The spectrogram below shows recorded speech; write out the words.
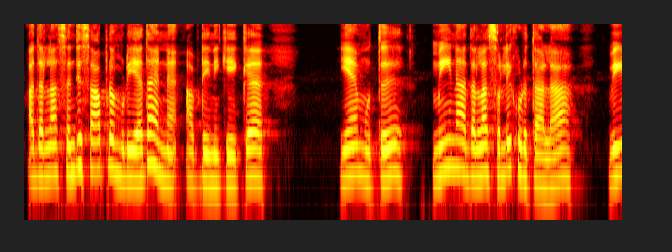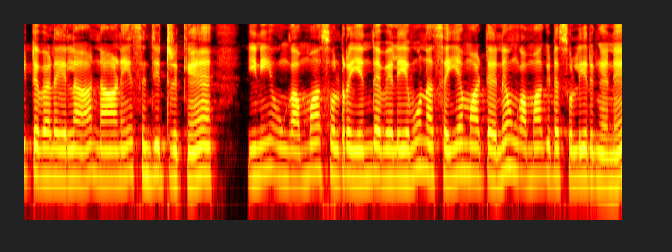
அதெல்லாம் செஞ்சு சாப்பிட முடியாதா என்ன? அப்படின்னு கேட்க ஏன் முத்து? மீனா அதெல்லாம் சொல்லி கொடுத்தாளா? வீட்டு வேலையெல்லாம் நானே செஞ்சிட்ருக்கேன். இனி உங்கள் அம்மா சொல்கிற எந்த வேலையவும் நான் செய்ய மாட்டேன்னு உங்கள் அம்மா கிட்ட சொல்லிடுங்கன்னு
